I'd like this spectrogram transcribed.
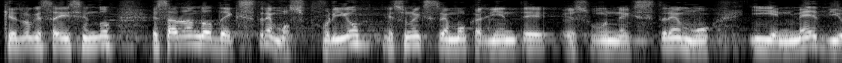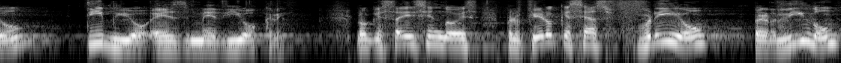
¿Qué es lo que está diciendo? Está hablando de extremos. Frío es un extremo, caliente es un extremo y en medio tibio es mediocre. Lo que está diciendo es, prefiero que seas frío, perdido,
